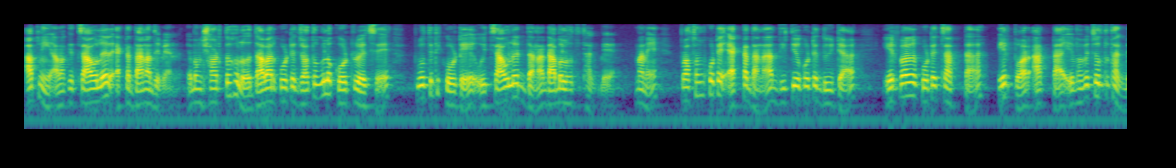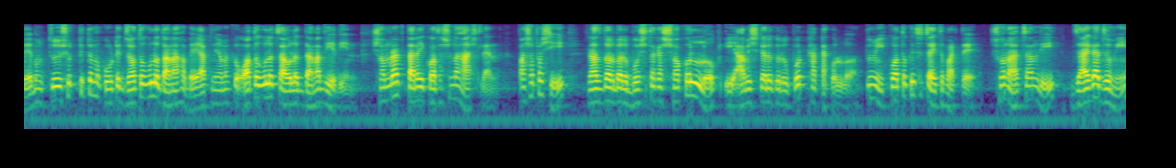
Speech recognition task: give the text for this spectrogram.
আপনি আমাকে চাউলের একটা দানা দেবেন এবং শর্ত হলো দাবার কোর্টে যতগুলো কোর্ট রয়েছে, প্রতিটি কোর্টে ওই চাউলের দানা ডাবল হতে থাকবে। মানে প্রথম কোর্টে একটা দানা, দ্বিতীয় কোর্টে দুইটা এরপর কোর্টে চারটা, এরপর আটটা, এভাবে চলতে থাকবে এবং চৌষট্টিতম কোর্টে যতগুলো দানা হবে, আপনি আমাকে অতগুলো চাউলের দানা দিয়ে দিন। সম্রাট তার এই কথা শুনে হাসলেন। পাশাপাশি রাজদরবারে বসে থাকা সকল লোক এই আবিষ্কারকের উপর ঠাট্টা করল। তুমি কত কিছু চাইতে পারতে? সোনা চান্দি জায়গা, জমি,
